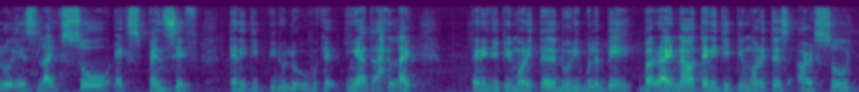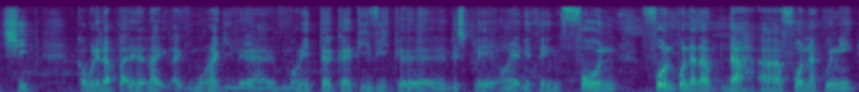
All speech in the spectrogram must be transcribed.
dulu is like so expensive 1080p dulu. Okay ingat tak? Like 1080p monitor 2000 lebih. But right now 1080p monitors are so cheap. Kau boleh dapat dia like like murah gila. Uh, monitor ke TV ke display or anything. Phone phone pun dah dah uh, phone aku ni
